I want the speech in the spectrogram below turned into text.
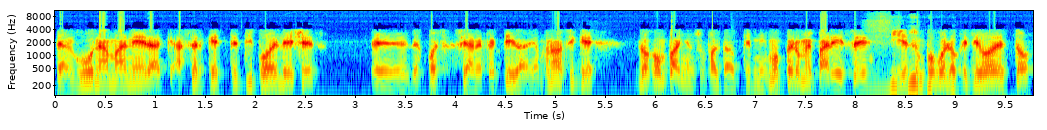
de alguna manera, hacer que este tipo de leyes eh, después sean efectivas, digamos, ¿no? Así que lo acompaño en su falta de optimismo, pero me parece, y es un poco el objetivo de esto,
